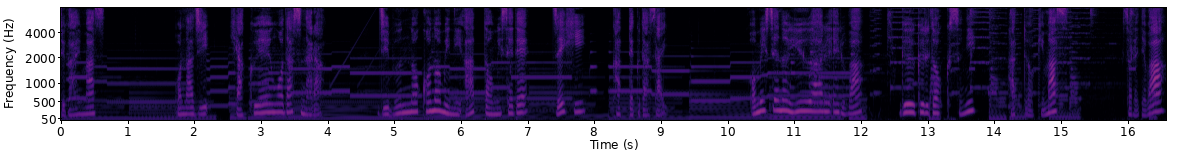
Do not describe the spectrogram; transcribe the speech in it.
違います。同じ100円を出すなら自分の好みに合ったお店でぜひ買ってください。お店の URL は Google Docs に貼っておきます。それでは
